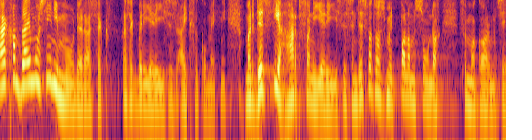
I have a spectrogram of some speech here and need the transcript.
Ek gaan bly mos nie in die modder as ek as ek by die Here Jesus uitgekom het nie. Maar dit is die hart van die Here Jesus en dis wat ons met Palm Sondag vir mekaar moet sê.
